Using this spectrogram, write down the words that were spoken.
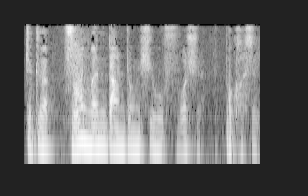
这个佛门当中修佛是不可思议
